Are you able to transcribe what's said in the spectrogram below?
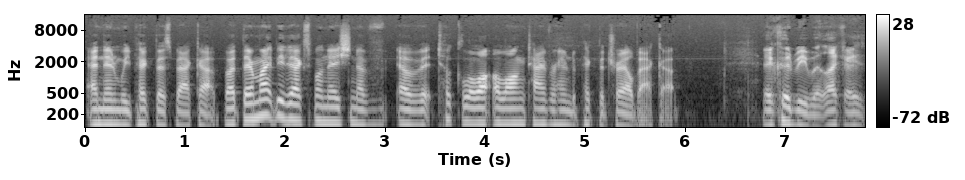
and then we picked this back up. But there might be the explanation of of it took a lo- a long time for him to pick the trail back up. It could be, but like I,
